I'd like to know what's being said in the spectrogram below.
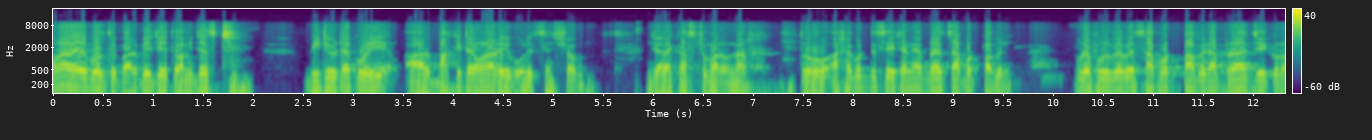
ওনারাই বলতে পারবে, যেহেতু আমি জাস্ট ভিডিওটা করি, আর বাকিটা ওনারাই বলেছেন সব, যারা কাস্টমার ওনার। তো আশা করতেছি এখানে আপনারা সাপোর্ট পাবেন। পুরোপুরিভাবে সাপোর্ট পাবেন আপনারা যে কোনো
